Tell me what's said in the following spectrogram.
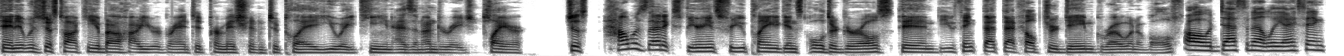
and it was just talking about how you were granted permission to play U18 as an underage player just how was that experience for you playing against older girls? And do you think that that helped your game grow and evolve? Oh definitely i think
